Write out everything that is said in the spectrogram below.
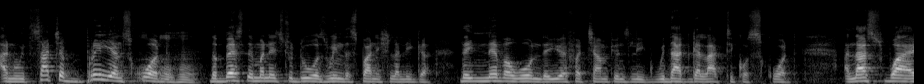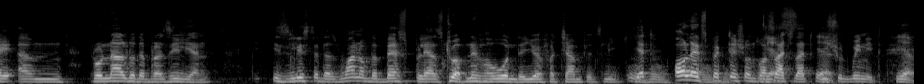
and with such a brilliant squad, the best they managed to do was win the Spanish La Liga. They never won the UEFA Champions League with that Galacticos squad, and that's why um, Ronaldo, the Brazilian, is listed as one of the best players to have never won the UEFA Champions League. Yet all expectations were Yes, such that yes. he should win it. Yeah.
